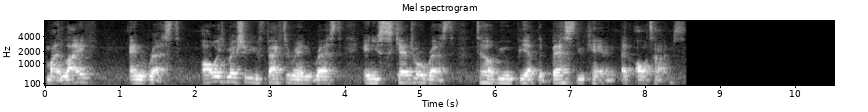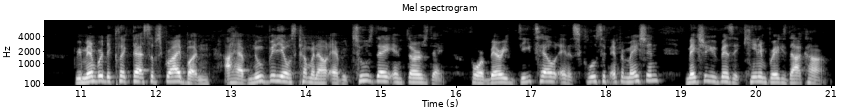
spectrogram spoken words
my life, and rest. Always make sure you factor in rest and you schedule rest to help you be at the best you can at all times. Remember to click that subscribe button. I have new videos coming out every Tuesday and Thursday. For very detailed and exclusive information, make sure you visit KeinanBriggs.com.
